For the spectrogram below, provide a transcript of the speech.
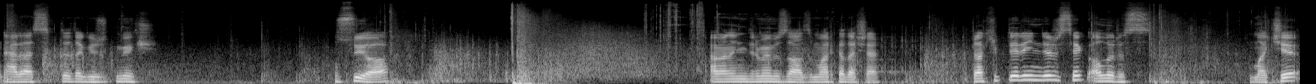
Nereden sıktığı da gözükmüyor ki. Pusuyor. Hemen indirmemiz lazım arkadaşlar. Rakipleri indirirsek alırız. Maçı.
